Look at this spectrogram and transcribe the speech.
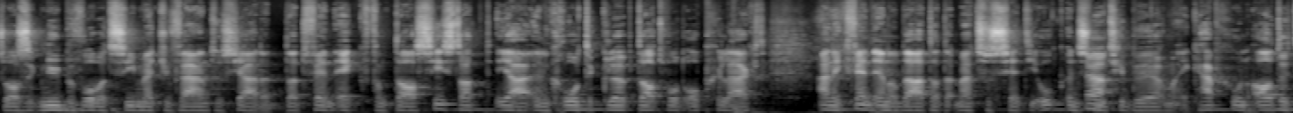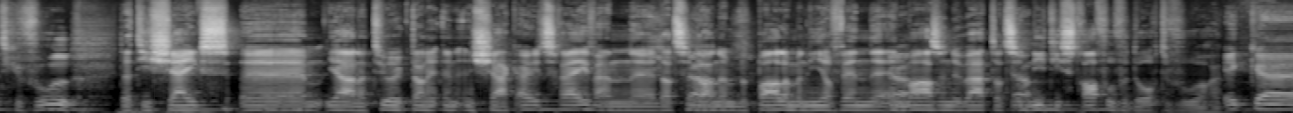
Zoals ik nu bijvoorbeeld zie met Juventus. Ja, dat, dat vind ik fantastisch. Dat ja, een grote club dat wordt opgelegd. En ik vind inderdaad dat dat met zo'n City ook eens Ja. moet gebeuren. Maar ik heb gewoon altijd het gevoel dat die sheiks ehm, ja, natuurlijk dan een, een check uitschrijven. En eh, dat ze Ja. dan een bepaalde manier vinden, een Ja. maas in de wet, dat ze niet die straf hoeven door te voeren. Ik, eh,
